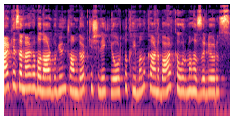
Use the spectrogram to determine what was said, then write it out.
Herkese merhabalar. Bugün tam 4 kişilik yoğurtlu kıymalı karnabahar kavurma hazırlıyoruz.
